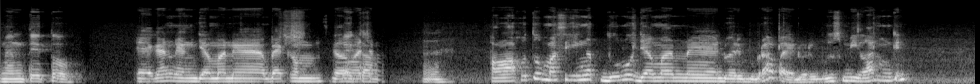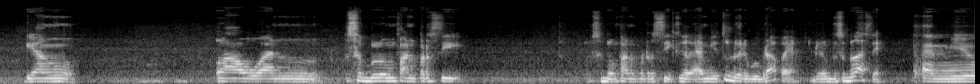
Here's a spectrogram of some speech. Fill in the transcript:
Nanti tuh ya kan yang zamannya Beckham segala macam. Hmm. Kalau aku tuh masih inget dulu zamannya 2000 berapa ya? 2009 mungkin yang lawan sebelum Van Persie sebelum Van Persie ke MU itu 2000 berapa ya? 2011 ya? MU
